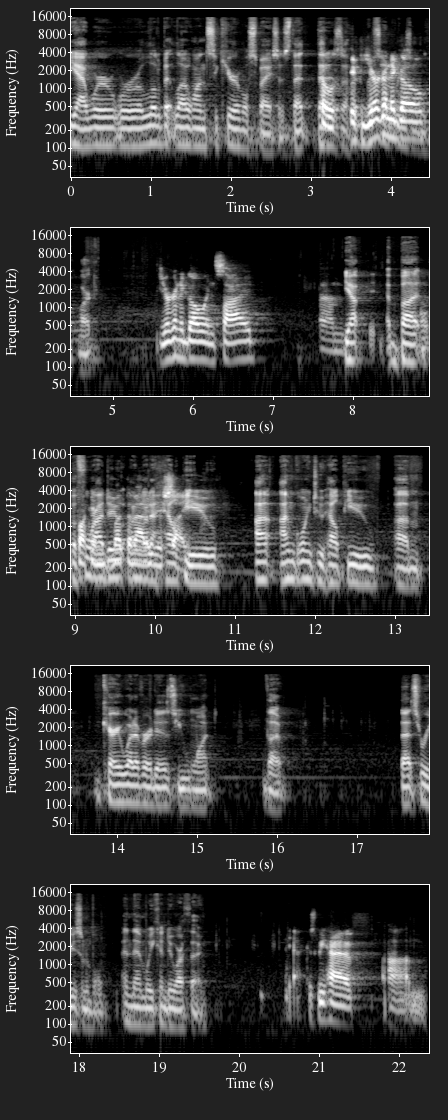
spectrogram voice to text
yeah, we're we're a little bit low on securable spaces. That, that So if you're gonna go- mark. You're going to go inside. Um, Yep. But before I do, I'm them out of going to help sight. you. I, I'm going to help you um, carry whatever it is you want, though. That's reasonable, and then we can do our thing. Yeah, because we have um,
